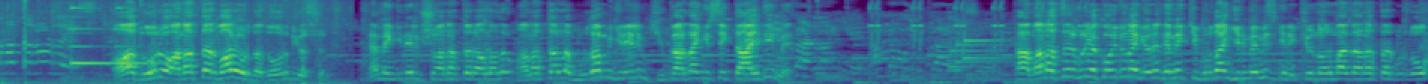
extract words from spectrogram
Anahtar. Aa doğru anahtar var orada. Doğru diyorsun. Hemen gidelim şu anahtarı alalım. Anahtarla buradan mı girelim ki? Yukarıdan girsek daha iyi değil mi? Yukarıdan Tamam anahtarı buraya koyduğuna göre demek ki buradan girmemiz gerekiyor. Normalde anahtar burada ol.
